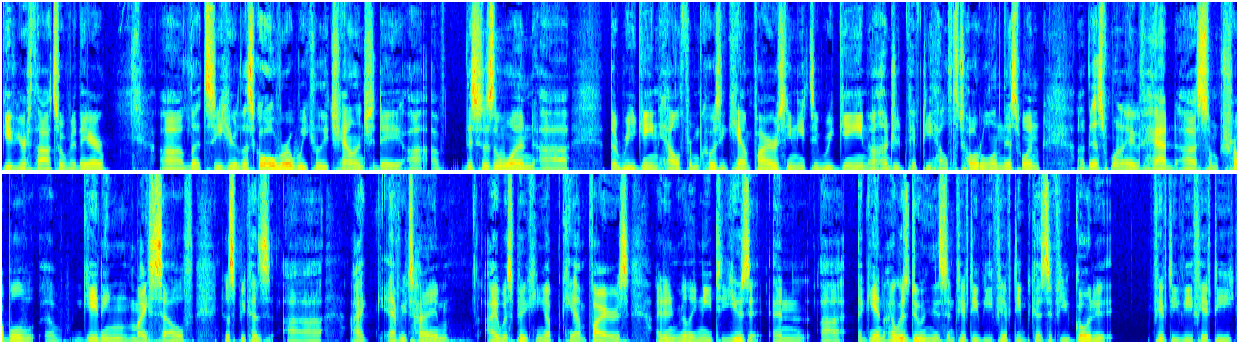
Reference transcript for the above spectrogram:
give your thoughts over there. Uh, let's see here. Let's go over a weekly challenge today. Uh, this is the one, uh, the regain health from cozy campfires. You need to regain 150 health total on this one. Uh, this one I've had uh, some trouble uh, getting myself, just because I every time I was picking up campfires, I didn't really need to use it. And again, I was doing this in 50v50 because if you go to 50v50,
